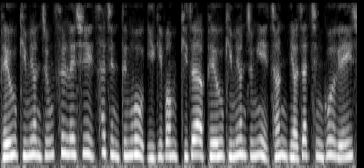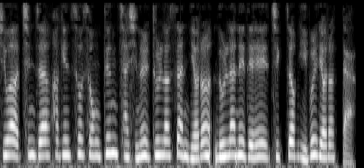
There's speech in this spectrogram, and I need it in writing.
배우 김현중 슬래시 사진 등호 이기범 기자 배우 김현중이 전 여자친구 A씨와 친자 확인 소송 등 자신을 둘러싼 여러 논란에 대해 직접 입을 열었다.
